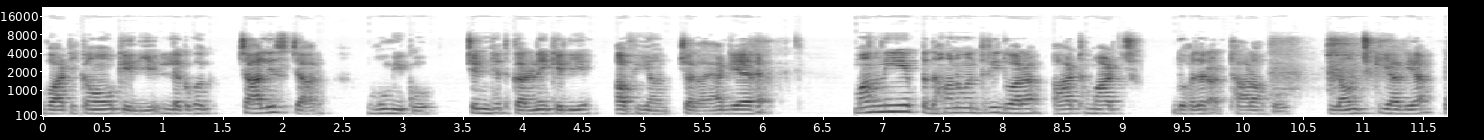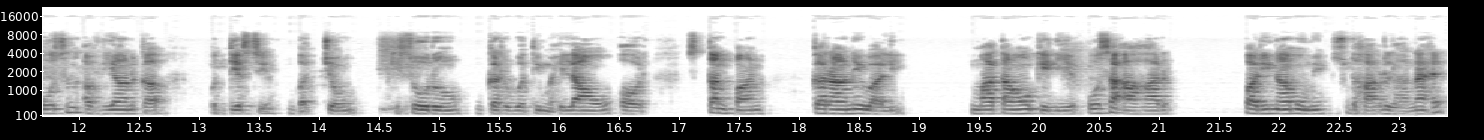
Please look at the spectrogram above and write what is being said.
वाटिकाओं के लिए लगभग चालीस हज़ार भूमि को चिन्हित करने के लिए अभियान चलाया गया है। माननीय प्रधानमंत्री द्वारा 8 मार्च 2018 को लॉन्च किया गया पोषण अभियान का उद्देश्य बच्चों, किशोरों, गर्भवती महिलाओं और स्तनपान कराने वाली माताओं के लिए पोषा आहार परिणामों में सुधार लाना है।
